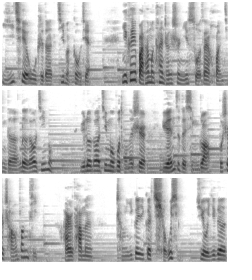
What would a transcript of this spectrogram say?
一切物质的基本构件。你可以把它们看成是你所在环境的乐高积木。与乐高积木不同的是，原子的形状不是长方体，而是它们呈一个一个球形，具有一个。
